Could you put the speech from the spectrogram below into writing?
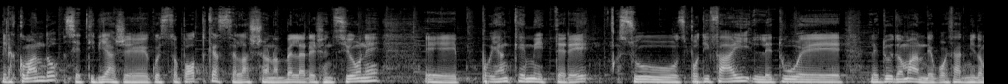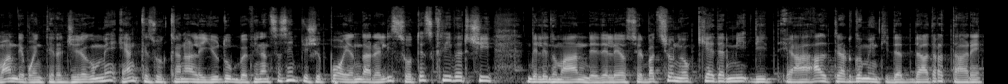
Mi raccomando, se ti piace questo podcast lascia una bella recensione e puoi anche mettere su Spotify le tue, le tue, domande, puoi farmi domande, puoi interagire con me e anche sul canale YouTube Finanza Semplice puoi andare lì sotto e scriverci delle domande, delle osservazioni o chiedermi di altri argomenti da, da trattare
